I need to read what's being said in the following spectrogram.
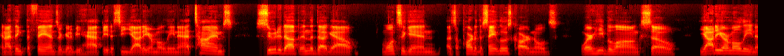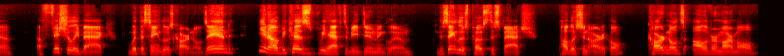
And I think the fans are going to be happy to see Yadier Molina at times suited up in the dugout once again as a part of the St. Louis Cardinals where he belongs. So Yadier Molina officially back with the St. Louis Cardinals. And, you know, because we have to be doom and gloom, the St. Louis Post Dispatch published an article, Cardinals Oliver Marmol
